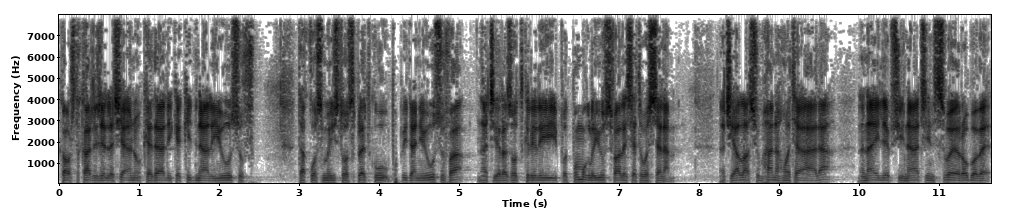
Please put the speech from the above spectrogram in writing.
Kao što kaže Jelle še'nu kedalike kidna li Jusuf. Tako smo isto spletku po pitanju Jusufa znači razotkrili i potpomogli Jusufa ali sjetu wasalam znači Allah subhanahu wa ta'ala na najljepši način svoje robove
